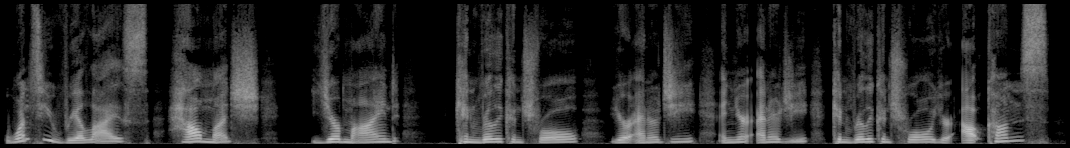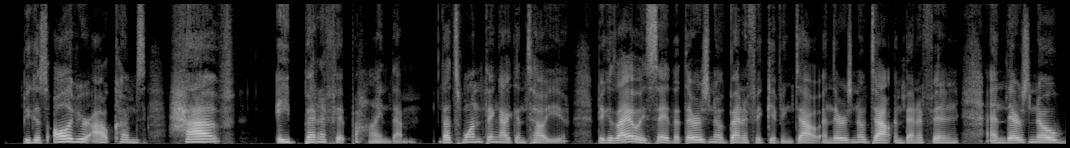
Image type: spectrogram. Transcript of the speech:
once you realize how much your mind can really control your energy and your energy can really control your outcomes because all of your outcomes have a benefit behind them. That's one thing I can tell you because I always say that there is no benefit giving doubt, and there is no doubt in benefit, and, there's no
